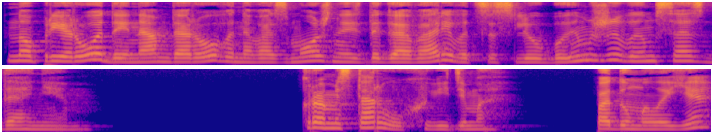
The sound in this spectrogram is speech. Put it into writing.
Но природой нам дарована возможность договариваться с любым живым созданием. Кроме старух, видимо, подумала я,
